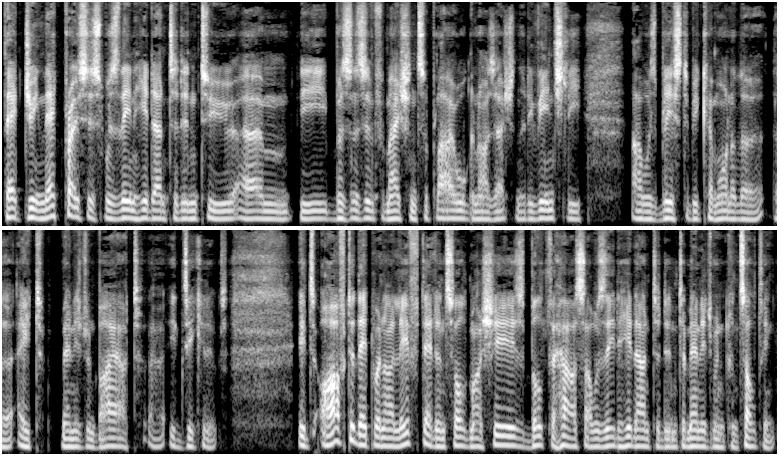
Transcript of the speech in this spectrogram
that during that process was then headhunted into um, the business information supply organisation that eventually I was blessed to become one of the the eight management buyout uh, executives. It's after that when I left that and sold my shares, built the house, I was then headhunted into management consulting.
